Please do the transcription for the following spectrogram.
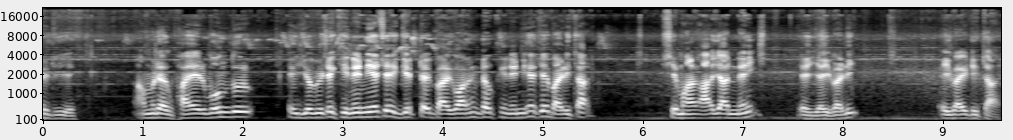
এটি আমার এক ভাইয়ের বন্ধুর এই জমিটা কিনে নিয়েছে এই গেটটা বাগানটাও কিনে নিয়েছে বাড়ি তার। সে মার আজ আর নেই এই যে এই বাড়ি এই বাড়িটি তার।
